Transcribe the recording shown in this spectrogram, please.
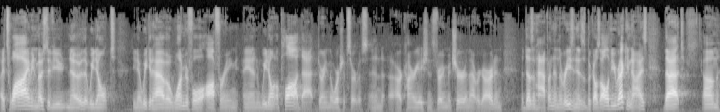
it's why, I mean, most of you know that we don't you know, we could have a wonderful offering and we don't applaud that during the worship service. And our congregation is very mature in that regard, and it doesn't happen. And the reason is, is because all of you recognize that um,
